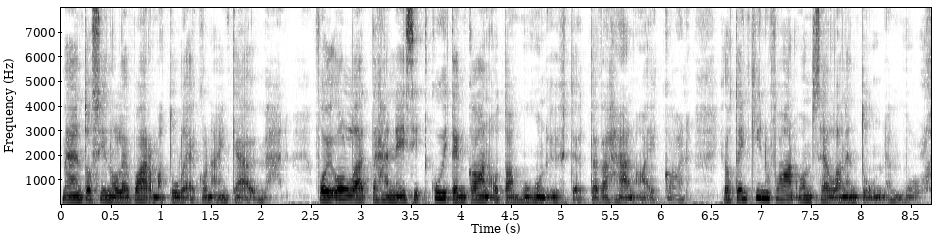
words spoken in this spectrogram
Mä en tosin ole varma, tuleeko näin käymään. Voi olla, että hän ei sitten kuitenkaan ota muhun yhteyttä vähän aikaan. Jotenkin vaan on sellainen tunne mulla.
